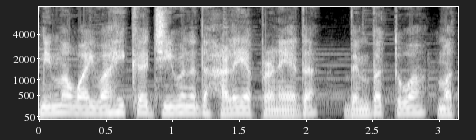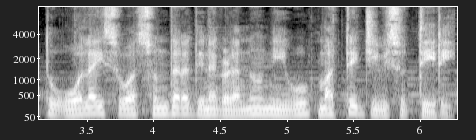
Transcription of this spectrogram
ನಿಮ್ಮ ವೈವಾಹಿಕ ಜೀವನದ ಹಳೆಯ ಪ್ರಣಯದ, ಬೆಂಬತ್ತುವ ಮತ್ತು ಓಲೈಸುವ ಸುಂದರ ದಿನಗಳನ್ನು ನೀವು ಮತ್ತೆ ಜೀವಿಸುತ್ತೀರಿ.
